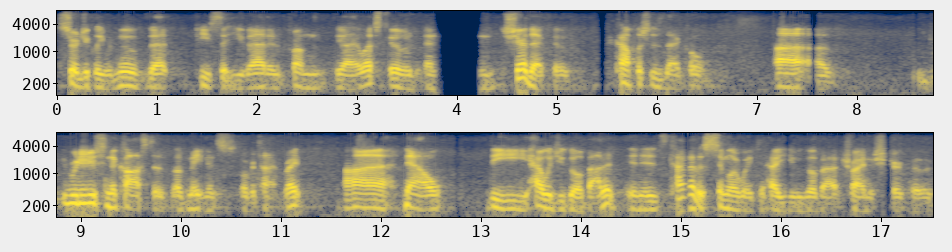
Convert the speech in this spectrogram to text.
surgically remove that piece that you've added from the iOS code and share that code accomplishes that goal uh, of reducing the cost of, of maintenance over time, right? Uh, now, the how would you go about it? And It is kind of a similar way to how you would go about trying to share code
